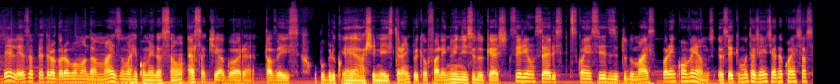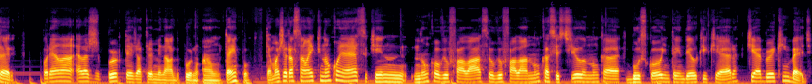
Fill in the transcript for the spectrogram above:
Beleza, Pedro, agora eu vou mandar mais uma recomendação. Essa aqui agora, talvez o público é, ache meio estranho, porque eu falei no início do cast que seriam séries desconhecidas e tudo mais. Porém, convenhamos, eu sei que muita gente ainda conhece a série. Porém, ela, ela por ter já terminado por há um tempo, tem uma geração aí que não conhece, que nunca ouviu falar, se ouviu falar, nunca assistiu, nunca buscou entender o que que era, que é Breaking Bad.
